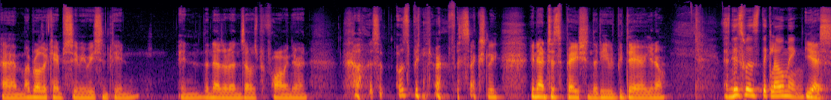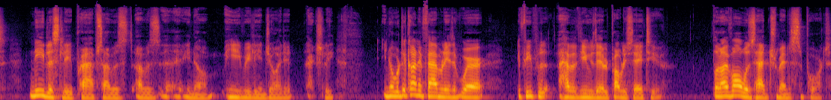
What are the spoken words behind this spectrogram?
Um, my brother came to see me recently in in the Netherlands. I was performing there, and I was a, I was a bit nervous actually, in anticipation that he would be there. You know. So this was the gloaming. Yes, needlessly, perhaps I was. I was. Uh, you know, he really enjoyed it. Actually, you know, we're the kind of family that where if people have a view, they'll probably say it to you. But I've always had tremendous support,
